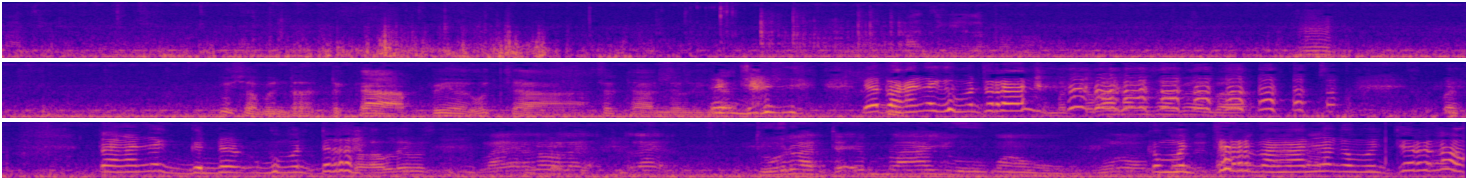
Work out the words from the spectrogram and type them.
Pancing. Pancingnya lepokno. Hmm. Sampe ndredeg kabeh aku ja sedane Yang lihat. jadi, ya tangannya gemeteran. Aku sampe, Mbak. Tangannya gender gemeter. Soalnya wis Lek lo lek lek doran dek mlayu mau. Kemecer tangannya kemecer no.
